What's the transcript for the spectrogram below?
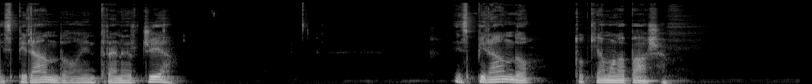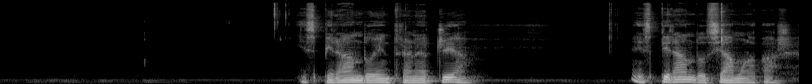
Inspirando entra energia. Espirando tocchiamo la pace. Ispirando entra energia. Espirando siamo la pace.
